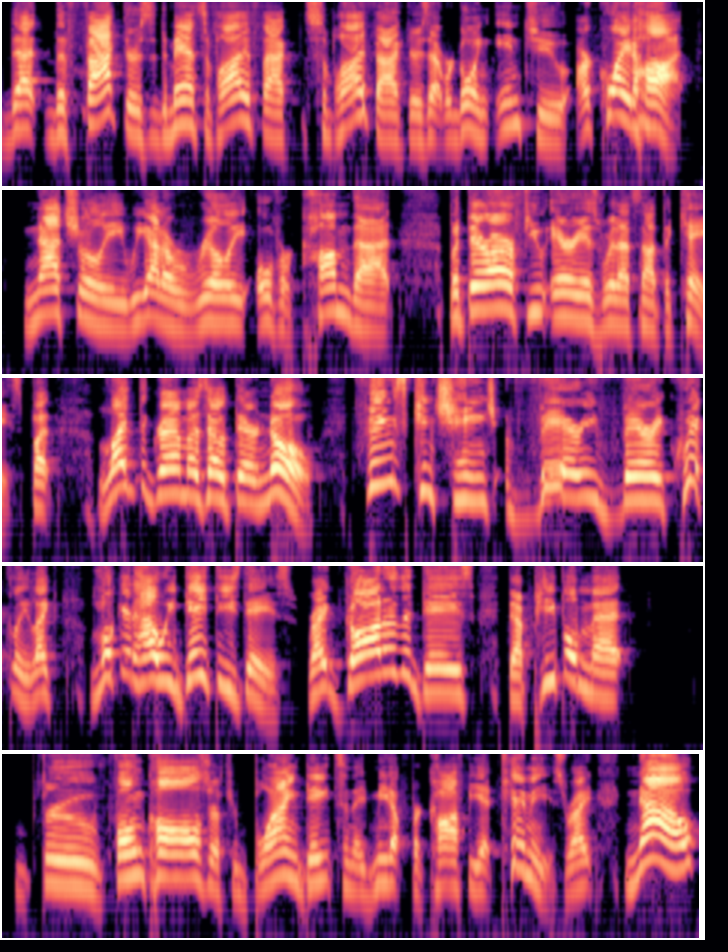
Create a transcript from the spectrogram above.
that the factors, the demand supply fact supply factors that we're going into are quite hot. Naturally, we got to really overcome that. But there are a few areas where that's not the case. But like the grandmas out there know, things can change very, very quickly. Like, look at how we date these days, right? Gone are the days that people met through phone calls or through blind dates and they'd meet up for coffee at Timmy's, right? Now,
